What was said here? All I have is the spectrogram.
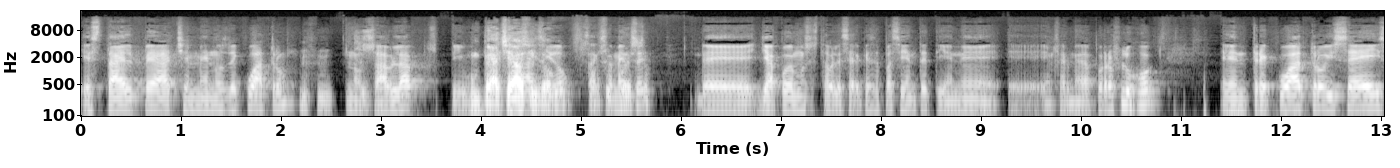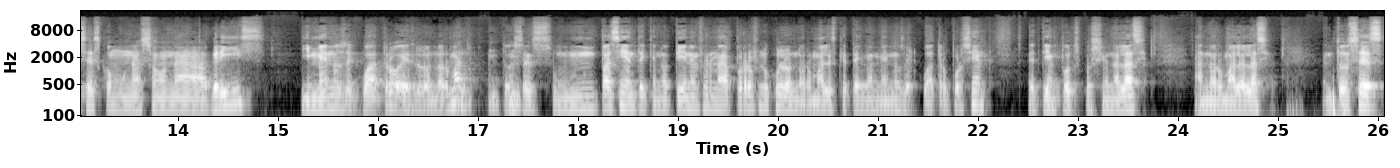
está el pH menos de 4, nos habla pues, de un, pH ácido, exactamente. De, ya podemos establecer que ese paciente tiene eh, enfermedad por reflujo. Entre 4 y 6 es como una zona gris y menos de 4 es lo normal. Entonces, un paciente que no tiene enfermedad por reflujo, lo normal es que tenga menos del 4% de tiempo de exposición al ácido, anormal al ácido. Entonces,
